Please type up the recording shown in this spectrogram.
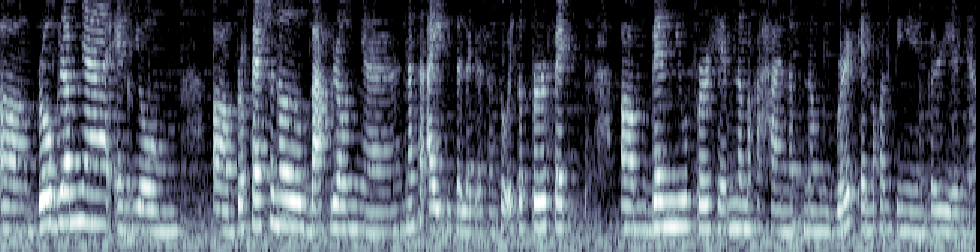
um, program niya and Yes. yung um, professional background niya nasa IT talaga siya so it's a perfect um, venue for him na makahanap ng work and makontinue yung career niya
